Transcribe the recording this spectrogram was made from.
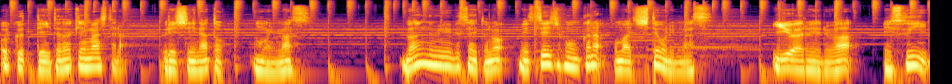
送っていただけましたら嬉しいなと思います。番組ウェブサイトのメッセージフォームからお待ちしております。URL は se.hickory.jp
